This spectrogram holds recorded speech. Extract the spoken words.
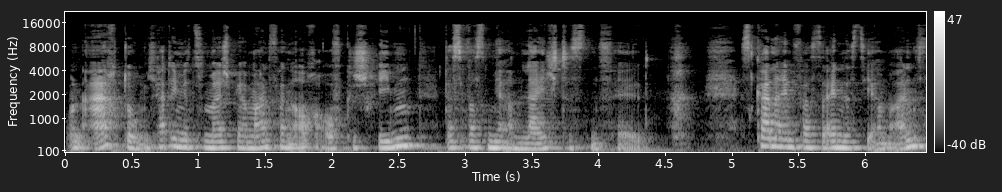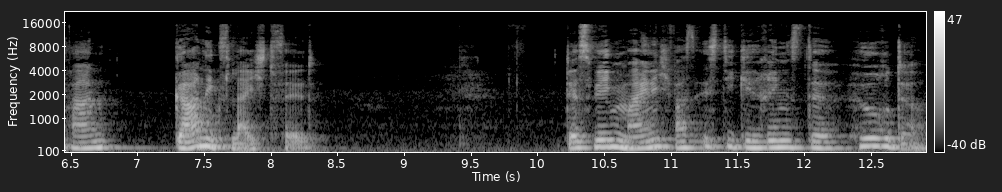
Und Achtung, ich hatte mir zum Beispiel am Anfang auch aufgeschrieben, das, was mir am leichtesten fällt. Es kann einfach sein, dass dir am Anfang gar nichts leicht fällt. Deswegen meine ich, was ist die geringste Hürde?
